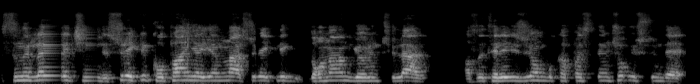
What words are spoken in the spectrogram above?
sınırlar içinde sürekli kopan yayınlar, sürekli donan görüntüler. Aslında televizyon bu kapasitenin çok üstünde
